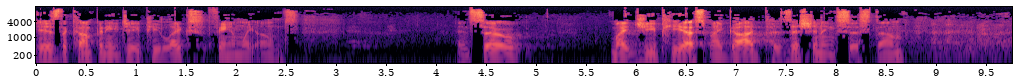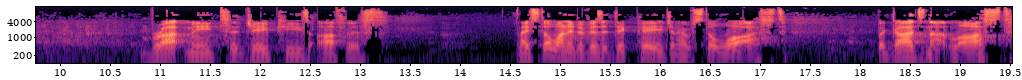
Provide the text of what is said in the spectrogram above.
is the company JP Lake's family owns. And so my GPS, my God positioning system, brought me to JP's office. And I still wanted to visit Dick Page, and I was still lost. But God's not lost.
